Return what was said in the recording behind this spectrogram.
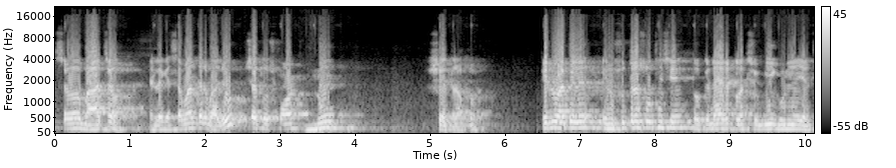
સ બા ચ, એટલે કે સમાંતર બાજુ ચતુષ્કોણનું ક્ષેત્રફળ. કેટલું આપેલું એનું સૂત્ર શું થશે? તો કે ડાયરેક્ટ લખશું બી ગુણ્યા એચ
